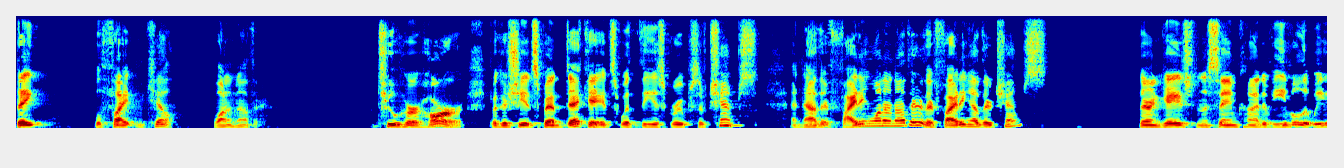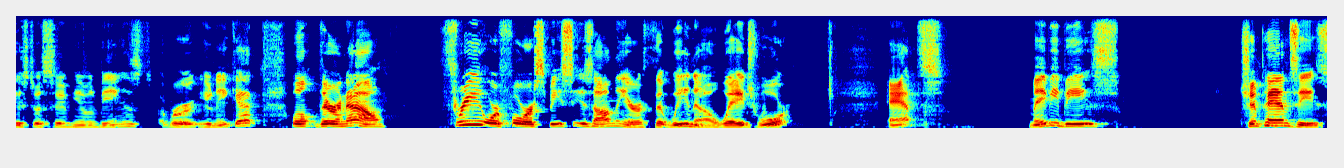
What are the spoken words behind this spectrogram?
They will fight and kill one another. To her horror, because she had spent decades with these groups of chimps, and now they're fighting one another, they're fighting other chimps. They're engaged in the same kind of evil that we used to assume human beings were unique at. Well, there are now three or four species on the earth that we know wage war ants, maybe bees, chimpanzees,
